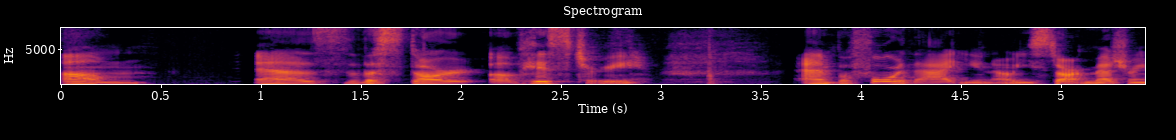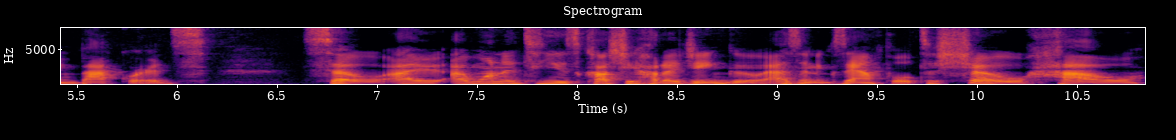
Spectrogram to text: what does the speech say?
um, as the start of history. And before that, you know, you start measuring backwards. So I, I wanted to use Kashihara Jingu as an example to show how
